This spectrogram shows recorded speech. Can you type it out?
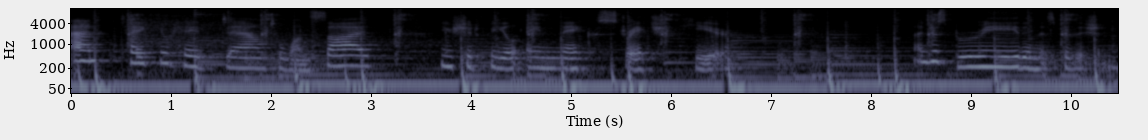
and take your head down to one side you should feel a neck stretch here. And just breathe in this position.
